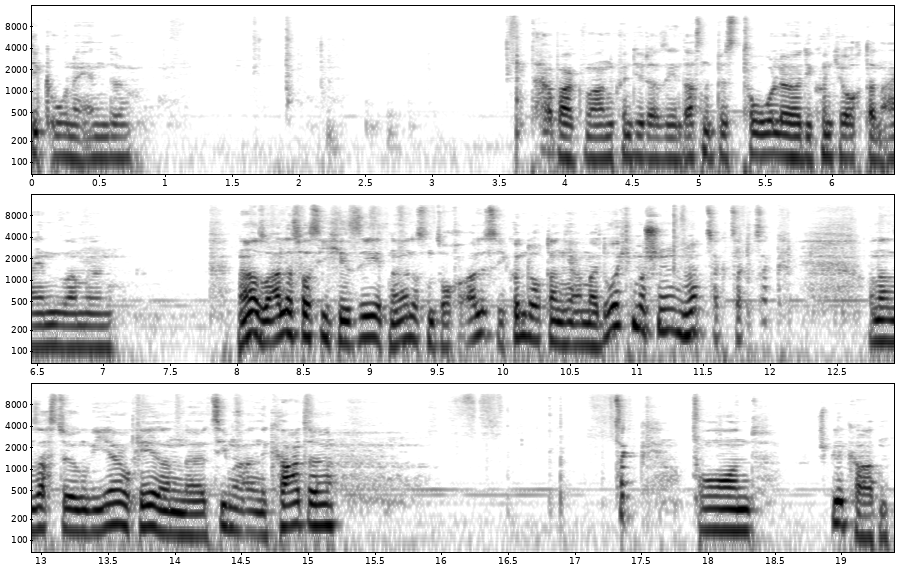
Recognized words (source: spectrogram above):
dick ohne Ende. Tabakwaren könnt ihr da sehen. Das ist eine Pistole, die könnt ihr auch dann einsammeln. Na, also alles, was ihr hier seht, ne, das sind auch alles, ihr könnt auch dann hier einmal durchmischen, ne, zack, zack, zack. Und dann sagst du irgendwie, ja, okay, dann äh, zieh mal eine Karte. Und Spielkarten.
